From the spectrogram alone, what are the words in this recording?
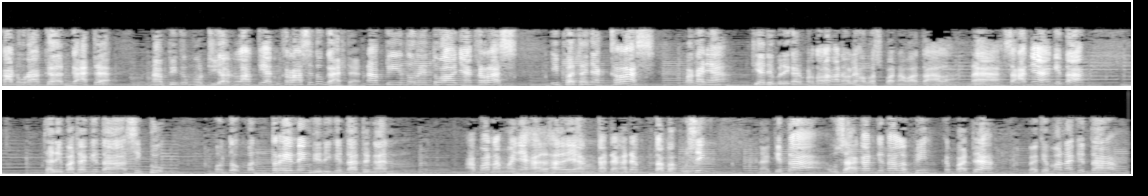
kanuragan, nggak ada. Nabi kemudian latihan keras itu nggak ada. Nabi itu ritualnya keras, ibadahnya keras. Makanya dia diberikan pertolongan oleh Allah Subhanahu wa taala. Nah, saatnya kita daripada kita sibuk untuk mentraining diri kita dengan apa namanya hal-hal yang kadang-kadang tambah pusing. Nah, kita usahakan kita lebih kepada bagaimana kita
